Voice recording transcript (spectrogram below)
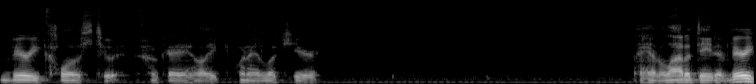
very close to it. Okay, like when I look here, I have a lot of data very,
